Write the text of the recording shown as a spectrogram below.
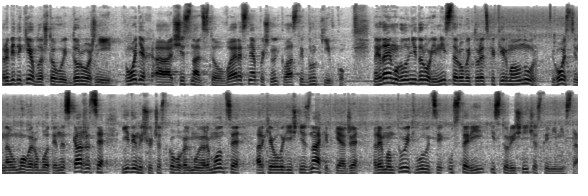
Робітники облаштовують дорожній одяг, а 16 вересня почнуть класти бруківку. Нагадаємо, головні дороги міста робить турецька фірма Онур. Гості на умови роботи не скаржаться. Єдине, що частково гальмує ремонт, це археологічні знахідки, адже ремонтують вулиці у старій історичній частині міста.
